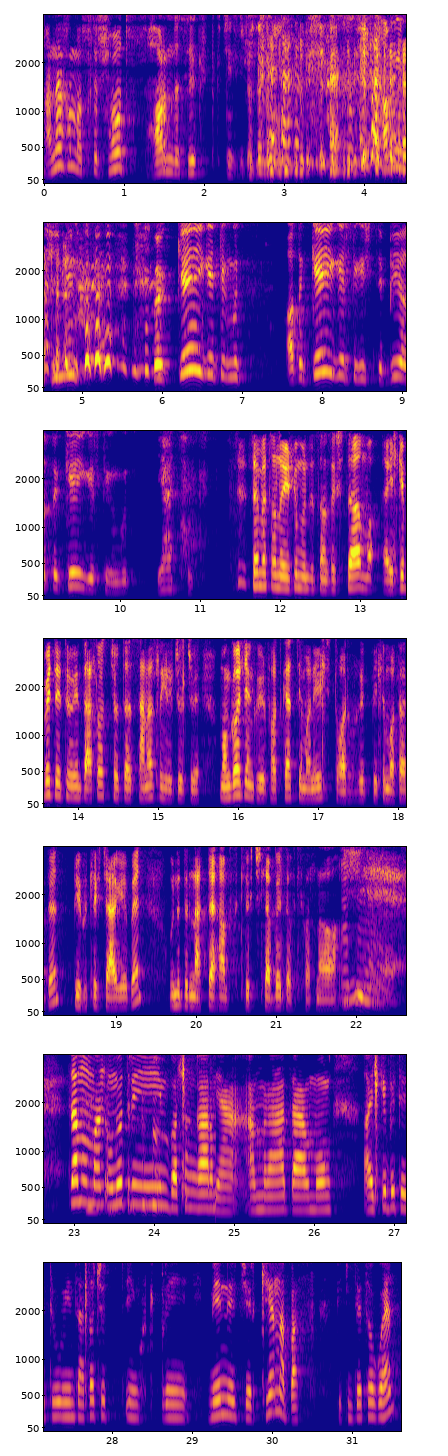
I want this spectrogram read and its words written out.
Манайхан бол тэр шууд хоорондоо секст гэж юм гэж боддог. Хамгийн тэнгийн гей гэдэг нь одоо гей гэлдэг нь шүү дээ. Би одоо гей гэлдэг нь яаж секст Сайн бацгаана эрхэм мөндөд сонсогчдоо LGBT төвийн залуучуудаас санаачлан хэрэгжүүлж буй Mongolian Queer podcast-ийн маань ээлж дугаар хүрэхэд бэлэн болоод байна. Би хөтлөгч Аги байна. Өнөөдөр надтай хамт хөтлөгч Лабел хөтлөх болно. За мөн маань өнөөдрийн болонгаар амра за мөн LGBT төвийн залуучуудын хөтөлбөрийн менежер Кена бас бидэнтэй цуг байна.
